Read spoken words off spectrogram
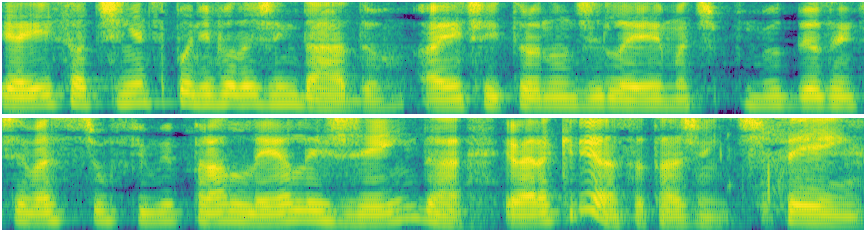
E aí só tinha disponível legendado. Aí a gente entrou num dilema, tipo, meu Deus, a gente vai assistir um filme para ler a legenda. Eu era criança, tá, gente? Sim.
